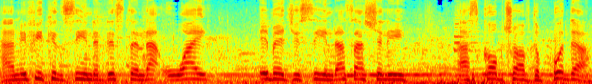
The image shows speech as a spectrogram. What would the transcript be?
And if you can see in the distance, that white image you're seeing, that's actually a sculpture of the Buddha.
